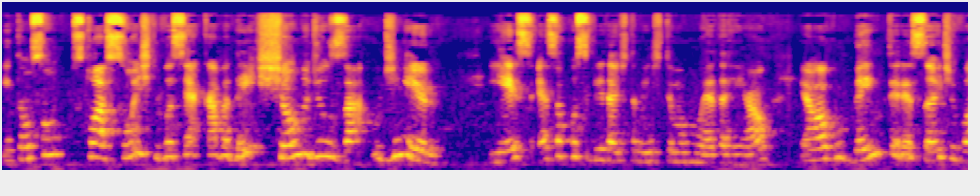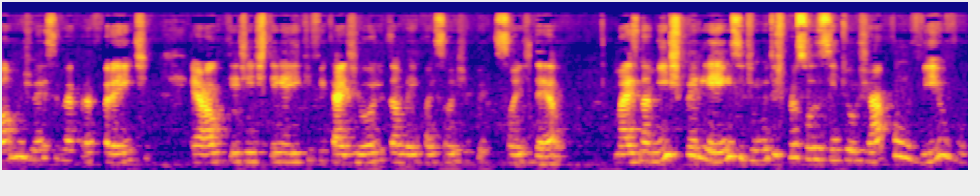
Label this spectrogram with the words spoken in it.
Então são situações que você acaba deixando de usar o dinheiro. E esse, essa possibilidade também de ter uma moeda real é algo bem interessante. Vamos ver se vai para frente. É algo que a gente tem aí que ficar de olho também, quais são as repercussões dela. Mas na minha experiência, de muitas pessoas assim que eu já convivo,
